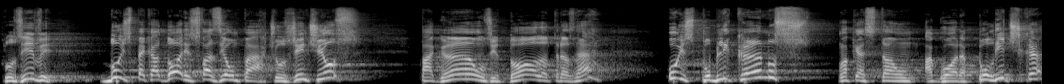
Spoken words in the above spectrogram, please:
Inclusive, dos pecadores faziam parte os gentios, pagãos, idólatras, né? Os publicanos, uma questão agora política.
